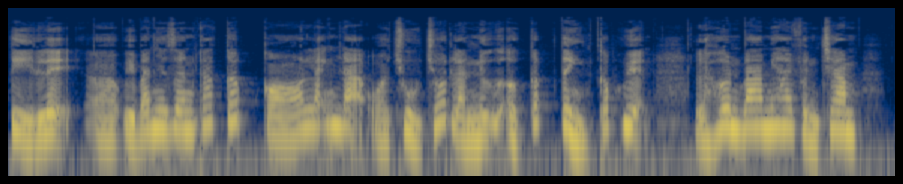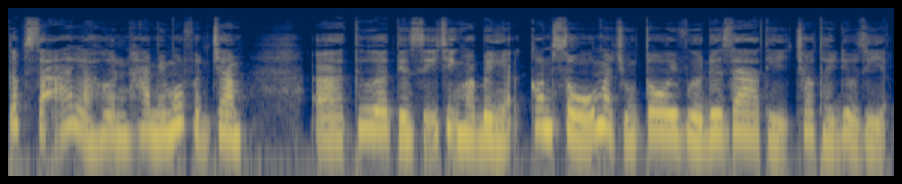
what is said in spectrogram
tỷ lệ à, Ủy ban nhân dân các cấp có lãnh đạo à, chủ chốt là nữ ở cấp tỉnh, cấp huyện là hơn 32%, cấp xã là hơn 21%. À, thưa tiến sĩ Trịnh Hòa Bình ạ, con số mà chúng tôi vừa đưa ra thì cho thấy điều gì ạ?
